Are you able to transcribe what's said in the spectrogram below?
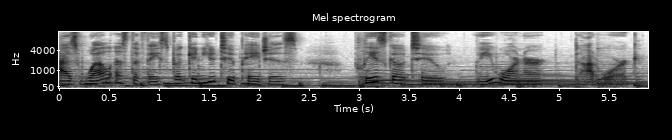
as well as the Facebook and YouTube pages, please go to thewarner.org.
